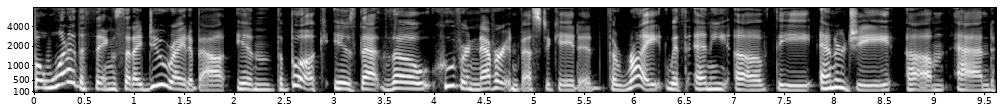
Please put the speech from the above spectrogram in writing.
But one of the things that I do write about in the book is that though Hoover never investigated the right with any of the energy um, and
